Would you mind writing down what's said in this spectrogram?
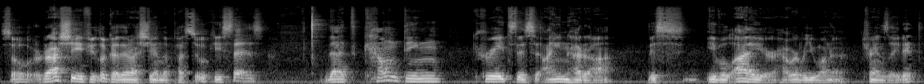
So Rashi, if you look at the Rashi on the Pasuk, he says that counting creates this ayin hara, this evil eye, or however you want to translate it,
